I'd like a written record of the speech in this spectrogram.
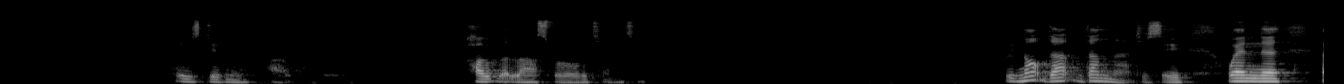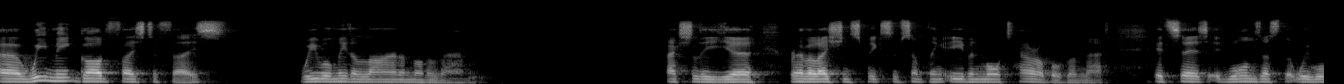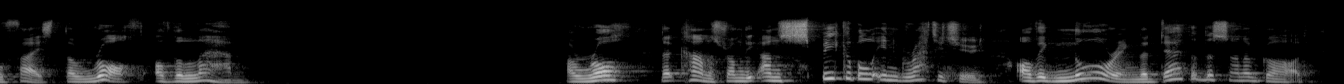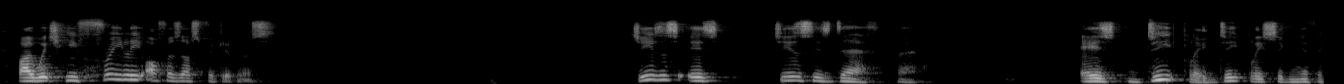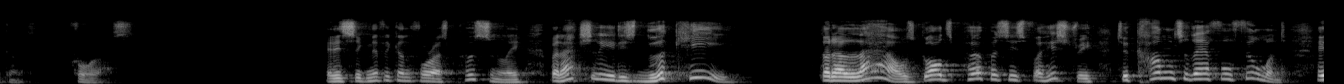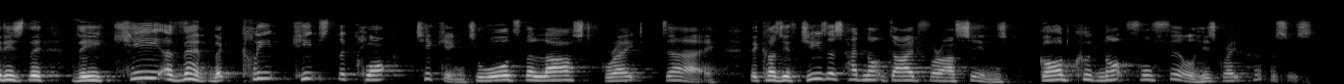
Please give me hope. Hope that lasts for all eternity. We've not done, done that, you see. When uh, uh, we meet God face to face, we will meet a lion and not a lamb. Actually, uh, Revelation speaks of something even more terrible than that. It says, it warns us that we will face the wrath of the Lamb. A wrath that comes from the unspeakable ingratitude of ignoring the death of the Son of God, by which He freely offers us forgiveness. Jesus is Jesus' death then is deeply, deeply significant for us. It is significant for us personally, but actually it is the key that allows God's purposes for history to come to their fulfillment. It is the, the key event that keeps the clock ticking towards the last great day. Because if Jesus had not died for our sins, God could not fulfill his great purposes.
